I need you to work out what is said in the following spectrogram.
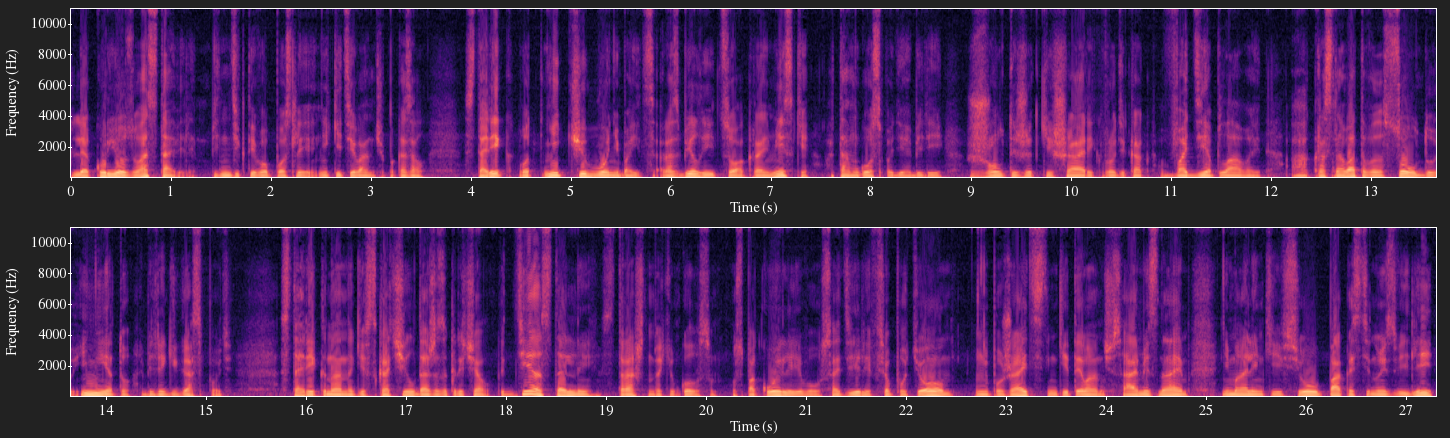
для курьезу оставили. Бенедикт его после Никите Ивановича показал. Старик вот ничего не боится. Разбил яйцо о край миски, а там, господи обери, желтый жидкий шарик, вроде как в воде плавает, а красноватого солду и нету, береги Господь. Старик на ноги вскочил, даже закричал. «Где остальные?» Страшным таким голосом. Успокоили его, усадили, все путем. Не пужайтесь, Никита Иванович, сами знаем, не маленькие, всю пакостину извели,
